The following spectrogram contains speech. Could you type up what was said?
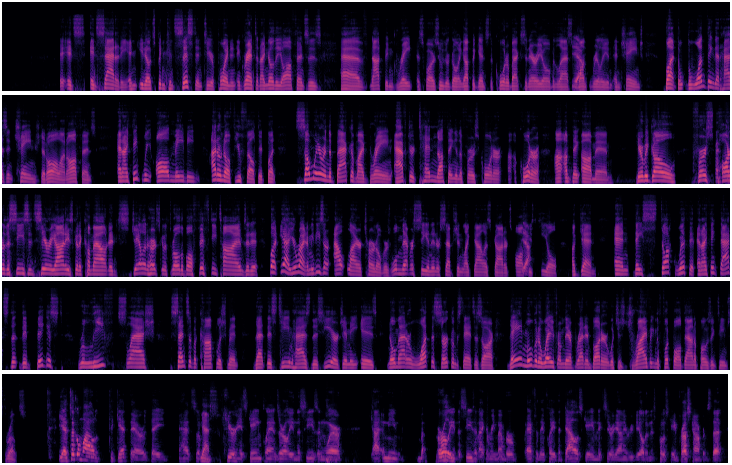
It's insanity. And, you know, it's been consistent to your point. And, and granted, I know the offenses have not been great as far as who they're going up against the quarterback scenario over the last yeah. month, really, and, and change. But the, the one thing that hasn't changed at all on offense, and I think we all maybe, I don't know if you felt it, but somewhere in the back of my brain after 10 nothing in the first corner uh, quarter uh, i'm thinking oh man here we go first part of the season, Sirianni's going to come out and Jalen Hurts going to throw the ball 50 times. And it, but yeah, you're right. I mean, these are outlier turnovers. We'll never see an interception like Dallas Goedert's off yeah. his heel again. And they stuck with it. And I think that's the, the biggest relief slash sense of accomplishment that this team has this year, Jimmy, is no matter what the circumstances are, they ain't moving away from their bread and butter, which is driving the football down opposing teams' throats. Yeah, it took a while to get there. They had some yes. curious game plans early in the season where, I mean, early in the season, I can remember after they played the Dallas game, Nick Sirianni revealed in his post game press conference that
